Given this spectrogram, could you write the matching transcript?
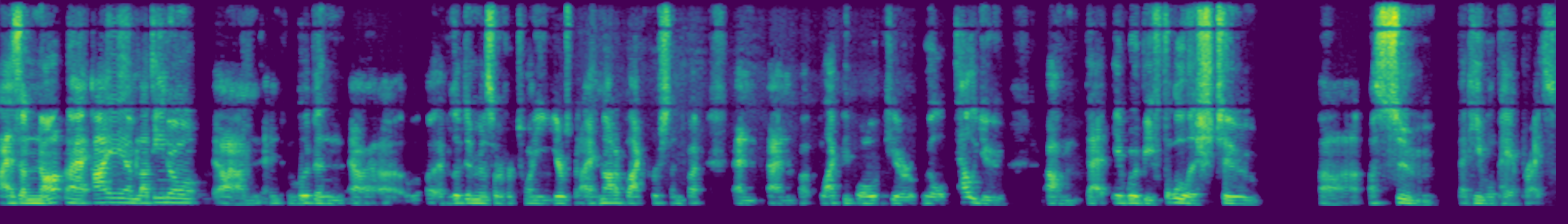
as a not, I, I am Latino um, and live in uh, I've lived in Minnesota for 20 years, but I am not a black person. But and and but black people here will tell you um, that it would be foolish to uh, assume that he will pay a price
